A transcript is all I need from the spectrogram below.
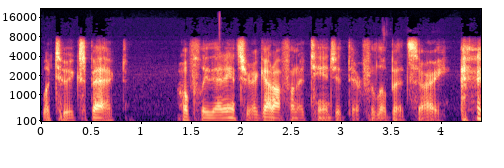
what to expect. Hopefully that answered. I got off on a tangent there for a little bit. Sorry.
